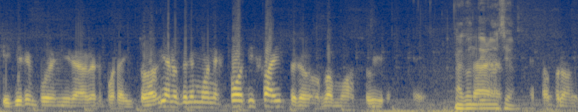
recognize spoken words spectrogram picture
si quieren pueden ir a ver por ahí. Todavía no tenemos en Spotify, pero vamos a subir. eh, A continuación. está pronto.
